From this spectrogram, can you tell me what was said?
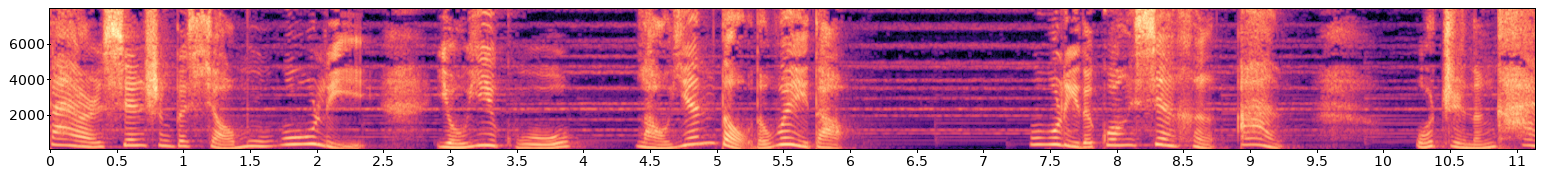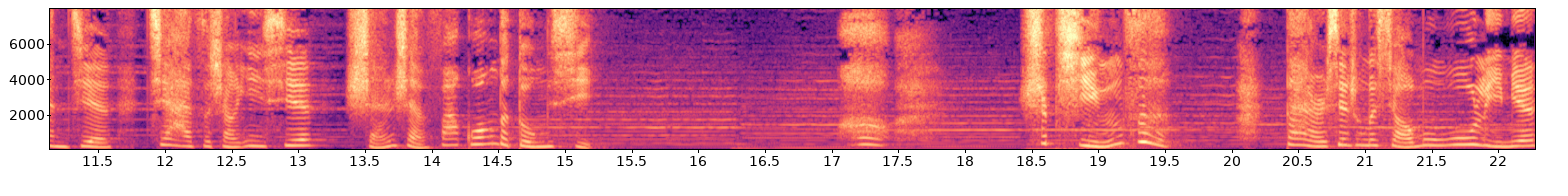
戴尔先生的小木屋里有一股老烟斗的味道，屋里的光线很暗，我只能看见架子上一些。闪闪发光的东西，哦，是瓶子。戴尔先生的小木屋里面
